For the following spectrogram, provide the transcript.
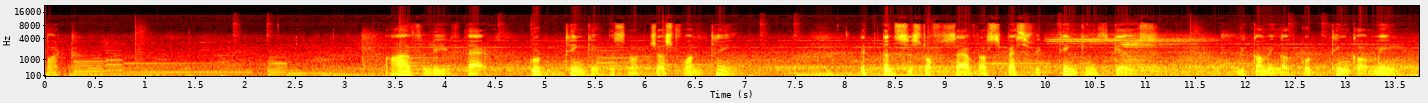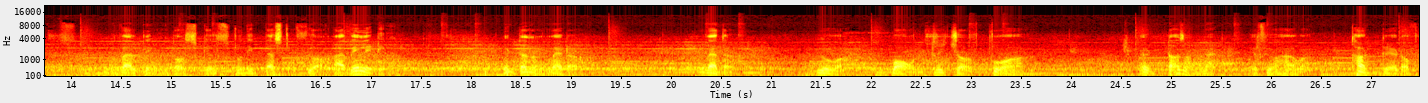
But I believe that good thinking is not just one thing. It consists of several specific thinking skills. Becoming a good thinker means developing those skills to the best of your ability. It doesn't matter whether you are born rich or poor. It doesn't matter if you have a third grade of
